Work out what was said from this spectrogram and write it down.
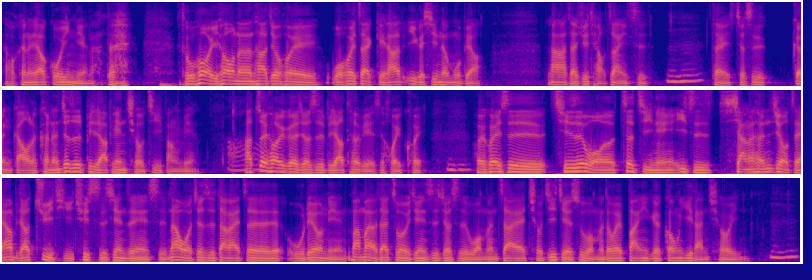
然后可能要过一年了，对，突破以后呢，他就会，我会再给他一个新的目标，让他再去挑战一次，嗯哼，对，就是更高的，可能就是比较偏球技方面。他最后一个就是比较特别，是回馈。回馈是，其实我这几年一直想了很久，怎样比较具体去实现这件事。那我就是大概这五六年，慢慢有在做一件事，就是我们在球季结束，我们都会办一个公益篮球营。嗯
